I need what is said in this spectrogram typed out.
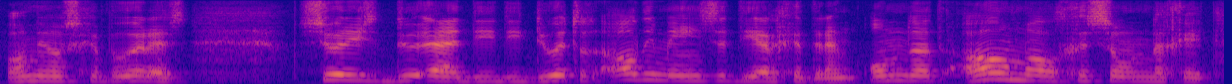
waarmee ons gebore is. So die eh, die die dood tot al die mense deurgedring omdat almal gesondig het.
